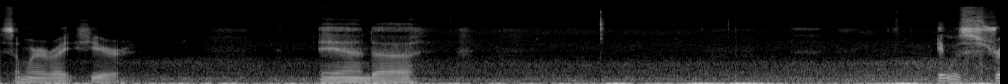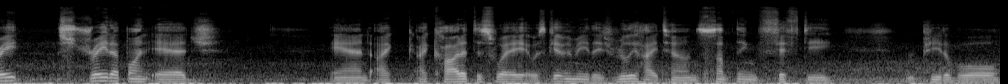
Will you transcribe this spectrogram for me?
somewhere right here. And uh, it was straight straight up on edge. And I, I caught it this way. It was giving me these really high tones something 50 repeatable.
